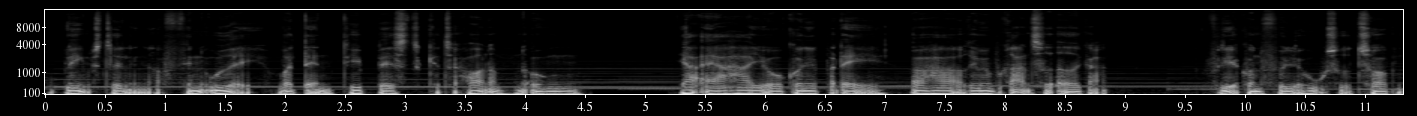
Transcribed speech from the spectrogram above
problemstilling og finde ud af, hvordan de bedst kan tage hånd om den unge. Jeg er her jo kun et par dage og har rimelig begrænset adgang, fordi jeg kun følger huset Toppen,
